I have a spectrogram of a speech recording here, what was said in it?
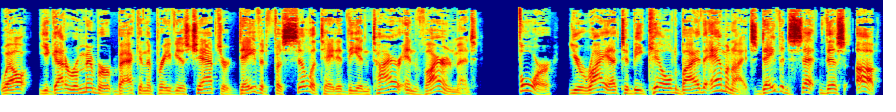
Well, you got to remember back in the previous chapter, David facilitated the entire environment for Uriah to be killed by the Ammonites. David set this up.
